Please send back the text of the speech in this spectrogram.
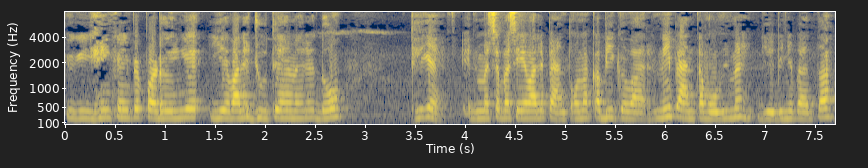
क्योंकि यहीं कहीं पे पड़े होंगे। ये वाले जूते हैं मेरे दो। ठीक है? इनमें से बस ये वाले पहनता हूँ मैं। कभी कभार नहीं पहनता वो भी मैं, ये भी नहीं पहनता।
